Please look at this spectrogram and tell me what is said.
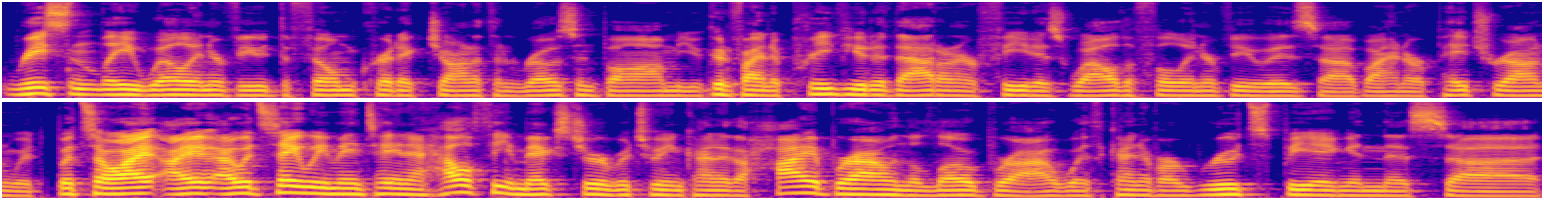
Recently, Will interviewed the film critic Jonathan Rosenbaum. You can find a preview to that on our feed as well. The full interview is uh, behind our Patreon. Which, but so I, I I would say we maintain a healthy mixture between kind of the highbrow and the lowbrow, with kind of our roots being in this uh,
